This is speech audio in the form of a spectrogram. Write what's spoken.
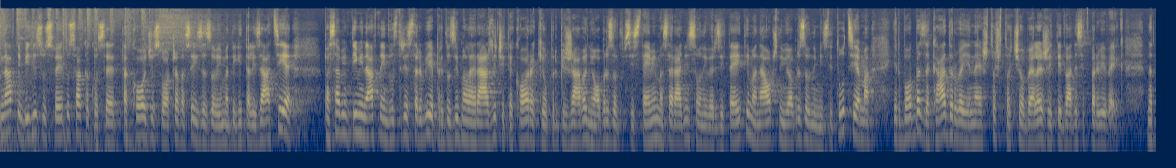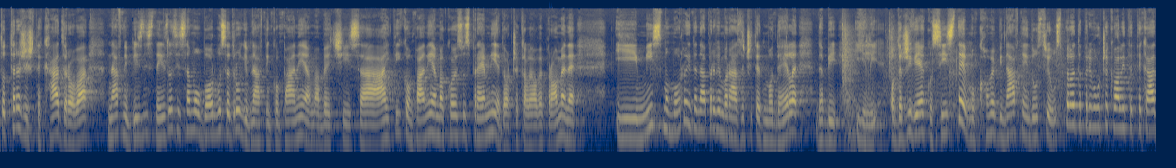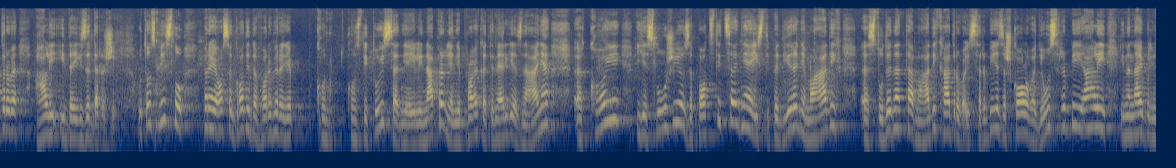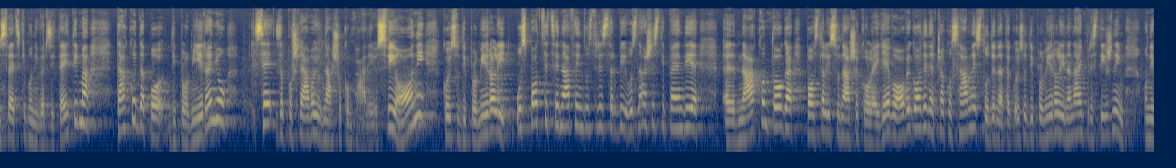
Naftni biznis u svetu svakako se takođe suočava sa izazovima digitalizacije, pa samim tim i naftna industrija Srbije preduzimala je različite korake u približavanju obrazovnim sistemima, saradnji sa univerzitetima, naučnim i obrazovnim institucijama, jer borba za kadrove je nešto što će obeležiti 21. vek. Na to tržište kadrova naftni biznis ne izlazi samo u borbu sa drugim naftnim kompanijama, već i sa IT kompanijama koje su spremnije dočekale ove promene I mi smo morali da napravimo različite modele da bi ili održivi ekosistem u kome bi naftna industrija uspela da privuče kvalitetne kadrove, ali i da ih zadrži. U tom smislu, pre 8 godina formiran je kon, konstituisanje ili napravljanje projekat Energija znanja e, koji je služio za podsticanje i stipendiranje mladih e, studenta, mladih kadrova iz Srbije za školovanje u Srbiji, ali i na najboljim svetskim univerzitetima, tako da po diplomiranju se zapošljavaju u našu kompaniju. Svi oni koji su diplomirali uz podsticaj naftne industrije Srbije, uz naše stipendije, e, nakon toga postali su naše kolege. Evo, ove godine čak 18 studenta koji su diplomirali na najprestižnijim univerzitetima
